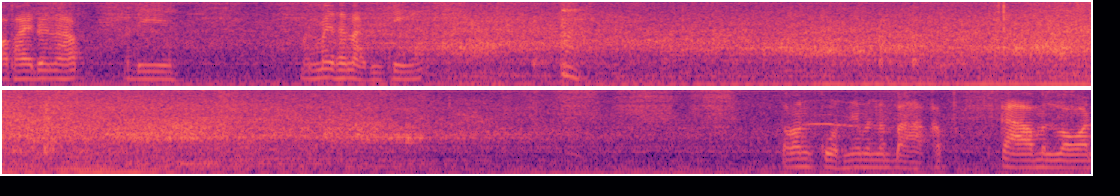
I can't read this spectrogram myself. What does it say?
อภัยด้วยนะครับพอดี มันไม่ถนัดจริงๆนะตอนกดเนี่ยมันลำบากครับ กาวมันร้อน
